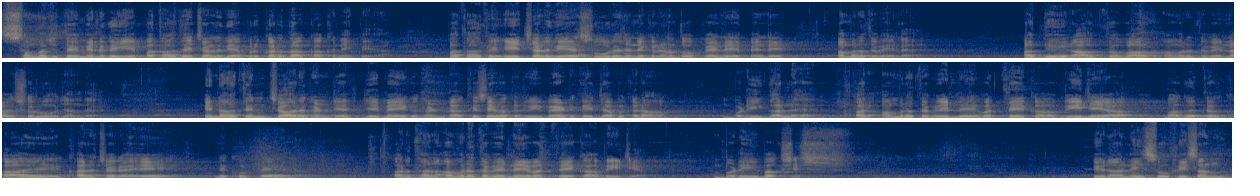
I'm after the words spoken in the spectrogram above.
ਸਮਝ ਤੇ ਮਿਲ ਗਈ ਏ, ਪਤਾ ਤੇ ਚੱਲ ਗਿਆ ਪਰ ਕਰਦਾ ਕੱਖ ਨਹੀਂ ਪਿਆ। ਪਤਾ ਤੇ ਇਹ ਚੱਲ ਗਿਆ ਸੂਰਜ ਨਿਕਲਣ ਤੋਂ ਪਹਿਲੇ ਪਹਿਲੇ ਅੰਮ੍ਰਿਤ ਵੇਲਾ ਅੱਧੀ ਰਾਤ ਤੋਂ ਬਾਅਦ ਅੰਮ੍ਰਿਤ ਵੇਲਾ ਸ਼ੁਰੂ ਹੋ ਜਾਂਦਾ ਹੈ ਇਹਨਾਂ ਤਿੰਨ ਚਾਰ ਘੰਟਿਆਂ ਜੇ ਮੈਂ ਇੱਕ ਘੰਟਾ ਕਿਸੇ ਵਕਤ ਵੀ ਬੈਠ ਕੇ ਜਪ ਕਰਾਂ, ਬੜੀ ਗੱਲ ਹੈ। ਹਰ ਅੰਮ੍ਰਿਤ ਵੇਲੇ ਵੱਥੇ ਕਾ ਬੀਜਿਆ, ਭਗਤ ਖਾਏ ਖਰਚ ਰਹੇ, ਨਿਖੁੱਟੇ ਹਰ ਅੰਮ੍ਰਿਤ ਵੇਲੇ ਵੱਤੇ ਕਾ ਬੀਜਿਆ। ਬੜੀ ਬਖਸ਼ਿਸ਼। ਇਰਾਨੀ ਸੂਫੀ ਸੰਤ,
